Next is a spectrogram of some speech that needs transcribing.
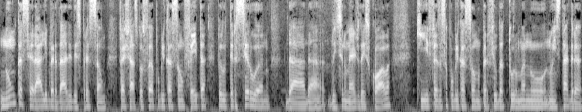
nunca será liberdade de expressão. Fecha aspas. Foi a publicação feita pelo terceiro ano da, da do ensino médio da escola que fez essa publicação no perfil da turma no, no Instagram.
